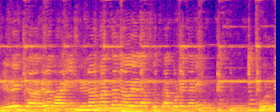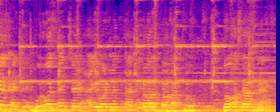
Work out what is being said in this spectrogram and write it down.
जीवेच्या अग्रभागी श्रीरामाचं नाव याला सुद्धा कुठेतरी पुण्य संचय पूर्व संचय आई वडिलांचा आशीर्वाद असावा लागतो. तो असाच नाही.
